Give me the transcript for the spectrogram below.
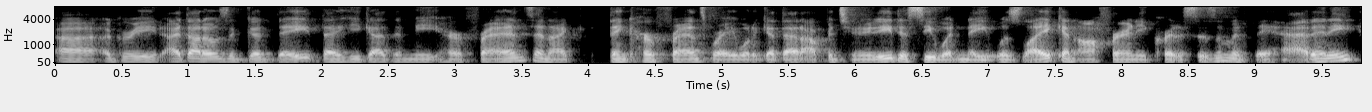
uh, agreed. I thought it was a good date that he got to meet her friends, and I think her friends were able to get that opportunity to see what Nayte was like and offer any criticism if they had any.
